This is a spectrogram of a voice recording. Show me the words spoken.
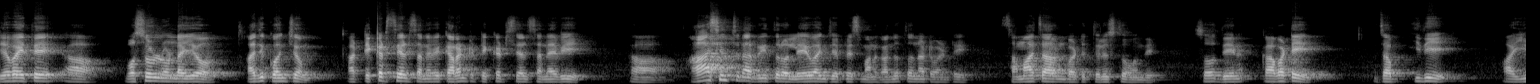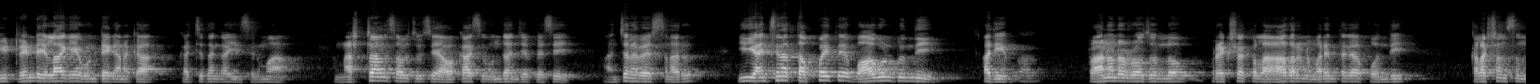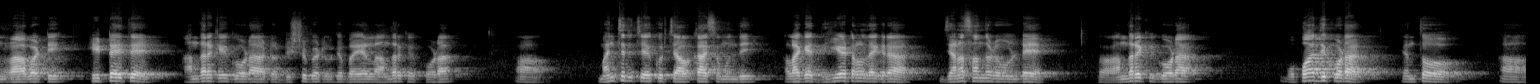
ఏవైతే వసూళ్ళు ఉన్నాయో అది కొంచెం ఆ టికెట్ సేల్స్ అనేవి కరెంటు టికెట్ సేల్స్ అనేవి ఆశించిన రీతిలో లేవని చెప్పేసి మనకు అందుతున్నటువంటి సమాచారం బట్టి తెలుస్తూ ఉంది. సో దీని కాబట్టి జబ్- ఇది ఈ ట్రెండ్ ఇలాగే ఉంటే గనక ఖచ్చితంగా ఈ సినిమా నష్టాలను సవి చూసే అవకాశం ఉందని చెప్పేసి అంచనా వేస్తున్నారు. ఈ అంచనా తప్పైతే బాగుంటుంది. అది రానున్న రోజుల్లో ప్రేక్షకుల ఆదరణ మరింతగా పొంది కలెక్షన్స్ రాబట్టి హిట్ అయితే అందరికీ కూడా అటు డిస్ట్రిబ్యూటర్లకి బయర్లు అందరికీ కూడా మంచిని చేకూర్చే అవకాశం ఉంది. అలాగే థియేటర్ల దగ్గర జనసందడం ఉంటే అందరికీ కూడా ఉపాధి కూడా ఎంతో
